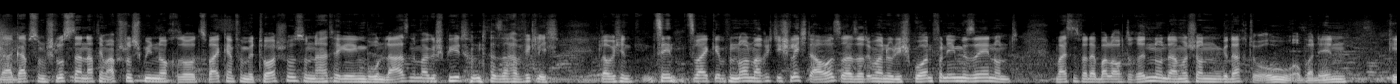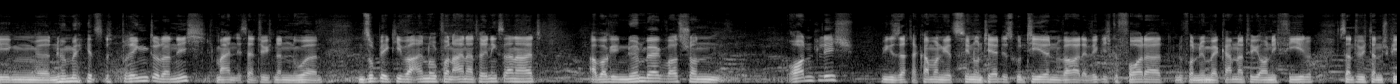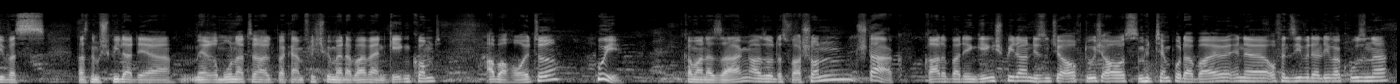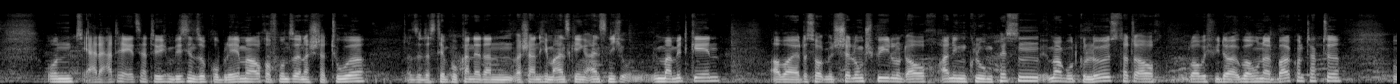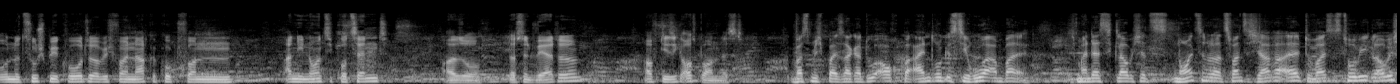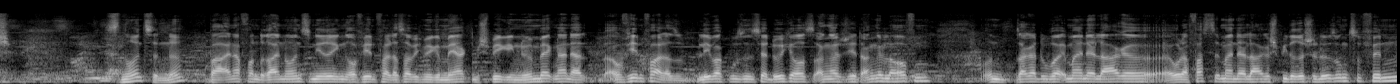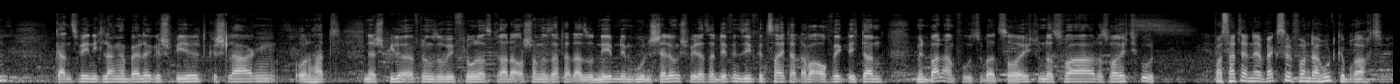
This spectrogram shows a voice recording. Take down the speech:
da gab es zum Schluss dann nach dem Abschlussspiel noch so Zweikämpfe mit Torschuss und da hat er gegen Brun Larsen immer gespielt und da sah er wirklich, glaube ich, in zehn Zweikämpfen neunmal richtig schlecht aus. Also hat immer nur die Sporen von ihm gesehen und meistens war der Ball auch drin und da haben wir schon gedacht, oh, ob er den gegen äh, Nürnberg jetzt bringt oder nicht. Ich meine, ist natürlich dann nur ein subjektiver Eindruck von einer Trainingseinheit, aber gegen Nürnberg war es schon ordentlich. Wie gesagt, da kann man jetzt hin und her diskutieren, war er wirklich gefordert. Von Nürnberg kam natürlich auch nicht viel. Ist natürlich dann ein Spiel, was, was einem Spieler, der mehrere Monate halt bei keinem Pflichtspiel mehr dabei war, entgegenkommt. Aber heute, hui, kann man da sagen. Also das war schon stark. Gerade bei den Gegenspielern, die sind ja auch durchaus mit Tempo dabei in der Offensive der Leverkusener. Und ja, da hat er jetzt natürlich ein bisschen so Probleme, auch aufgrund seiner Statur. Also das Tempo kann er dann wahrscheinlich im 1 gegen 1 nicht immer mitgehen. Aber er hat das heute mit Stellungsspiel und auch einigen klugen Pässen immer gut gelöst. Hatte auch, glaube ich, wieder über 100 Ballkontakte. Und eine Zuspielquote, habe ich vorhin nachgeguckt, von an die 90 Prozent. Also das sind Werte, auf die sich ausbauen lässt. Was mich bei Sagadu auch beeindruckt, ist die Ruhe am Ball. Ich meine, der ist, glaube ich, jetzt 19 oder 20 Jahre alt. Du weißt es, Tobi, glaube ich. Das ist 19, ne? Bei einer von drei 19-Jährigen auf jeden Fall, das habe ich mir gemerkt im Spiel gegen Nürnberg. Nein, der hat, auf jeden Fall. Also Leverkusen ist ja durchaus engagiert angelaufen. Und Sagadu war immer in der Lage, oder fast immer in der Lage, spielerische Lösungen zu finden. Ganz wenig lange Bälle gespielt, geschlagen und hat in der Spieleröffnung, so wie Flo das gerade auch schon gesagt hat, also neben dem guten Stellungsspiel, das er defensiv gezeigt hat, aber auch wirklich dann mit Ball am Fuß überzeugt. Und das war, das war richtig gut. Was hat denn der Wechsel von Dahut gebracht?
